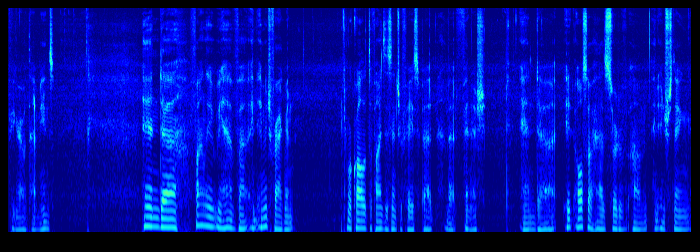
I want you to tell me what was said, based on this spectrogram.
figure out what that means. And uh, finally, we have uh, an image fragment Recall it defines this interface about, about finish. And uh, it also has sort of um, an interesting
